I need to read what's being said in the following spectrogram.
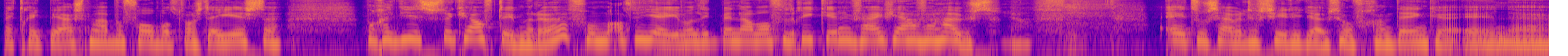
Patrick Bergsma bijvoorbeeld was de eerste. Mag ik niet het stukje aftimmeren voor mijn atelier? Want ik ben daar wel voor drie keer in vijf jaar verhuisd. Ja. En toen zijn we er serieus over gaan denken. En eh,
